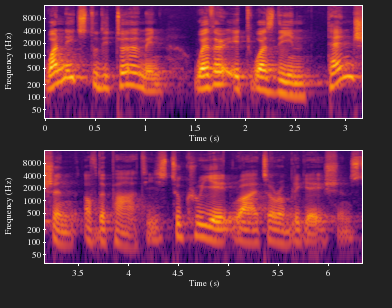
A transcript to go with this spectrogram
one needs to determine whether it was the intention of the parties to create rights or obligations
